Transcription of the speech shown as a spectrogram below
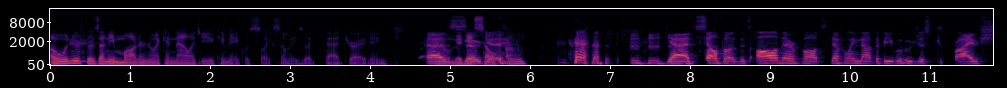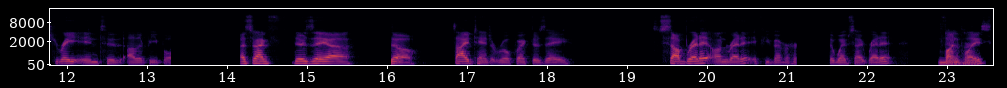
I wonder if there's any modern like analogy you can make with like somebody's like bad driving. You know, maybe a cell good. phone. yeah, it's cell phones. It's all their fault. It's definitely not the people who just drive straight into other people. That's why I've there's a uh, so side tangent real quick. There's a subreddit on Reddit if you've ever heard the website Reddit. Fun Never. place.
